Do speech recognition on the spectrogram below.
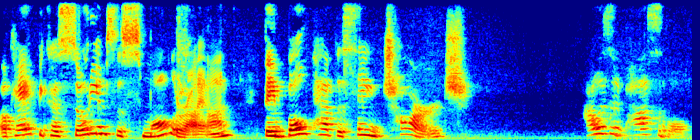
Okay, because sodium's the smaller ion, they both have the same charge. How is it possible?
